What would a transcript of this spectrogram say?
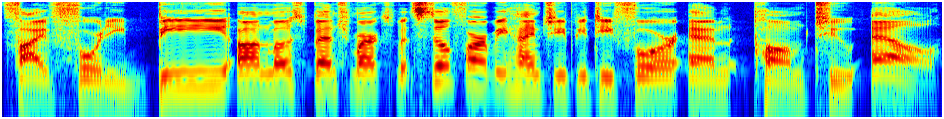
540B on most benchmarks, but still far behind GPT 4 and PaLM 2L.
